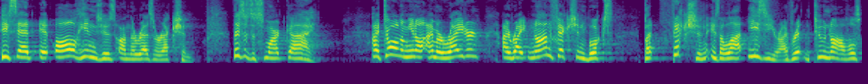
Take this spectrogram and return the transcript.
He said, It all hinges on the resurrection. This is a smart guy. I told him, you know, I'm a writer, I write nonfiction books, but fiction is a lot easier. I've written two novels,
